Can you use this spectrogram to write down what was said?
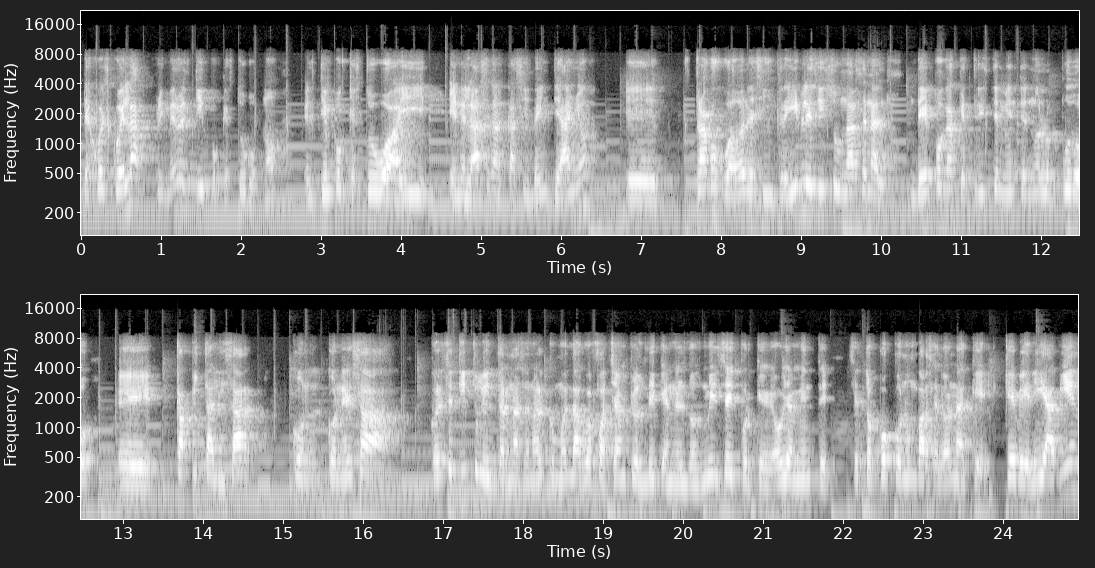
dejó escuela. Primero el tipo que estuvo, ¿no? El tiempo que estuvo ahí en el Arsenal, casi 20 años. Eh, trajo jugadores increíbles, hizo un Arsenal de época que tristemente no lo pudo capitalizar con, con esa con ese título internacional como es la UEFA Champions League en el 2006, porque obviamente se topó con un Barcelona que, que vería bien,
